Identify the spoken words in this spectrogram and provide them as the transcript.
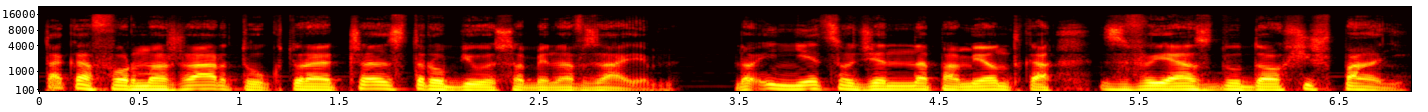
Taka forma żartu, które często robiły sobie nawzajem. No i niecodzienna pamiątka z wyjazdu do Hiszpanii.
